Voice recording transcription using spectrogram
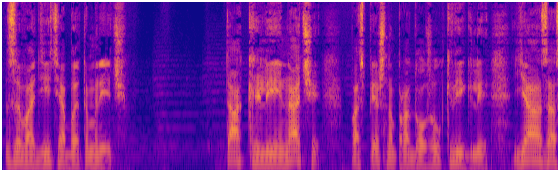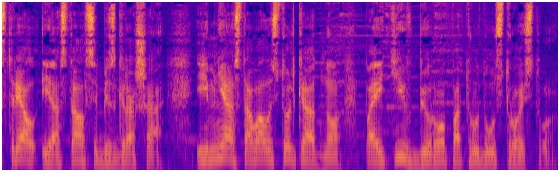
заводить об этом речь. «Так или иначе», — поспешно продолжил Квигли, — «я застрял и остался без гроша, и мне оставалось только одно — пойти в бюро по трудоустройству».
